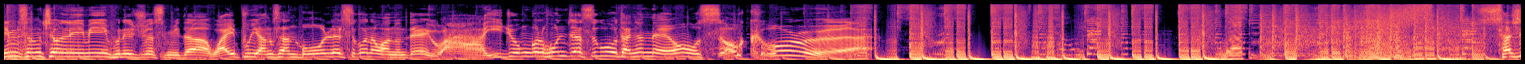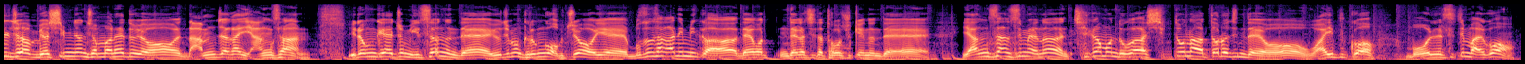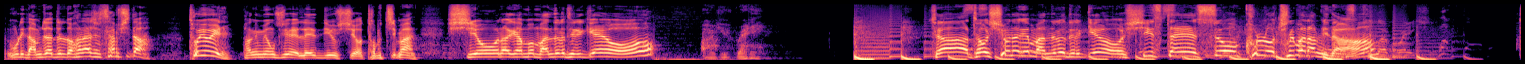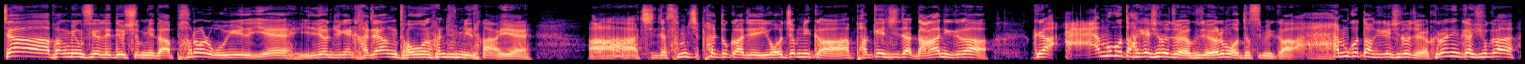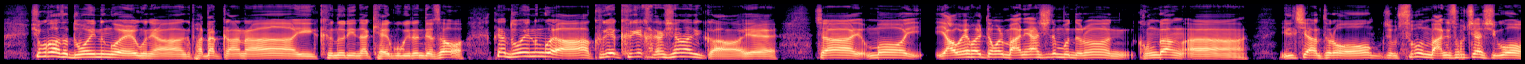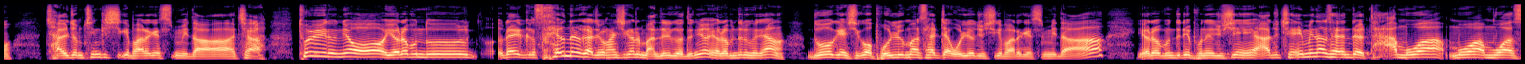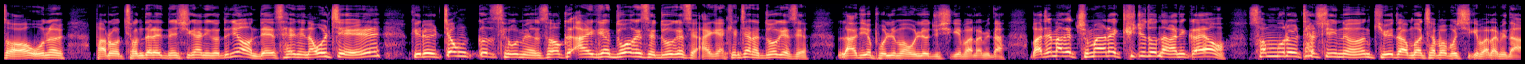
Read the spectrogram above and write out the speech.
김성철님이 보내주셨습니다. 와이프 양산 몰래 쓰고 나왔는데 와 이 좋은 걸 혼자 쓰고 다녔네요. So cool. 사실 저 몇십 년 전만 해도요 남자가 양산 이런 게 좀 있었는데 요즘은 그런 거 없죠 예 무슨 상관입니까 내가 내가 진짜 더워 죽겠는데 양산 쓰면은 체감 온도가 10도나 떨어진대요 와이프 거 몰래 쓰지 말고 우리 남자들도 하나씩 삽시다 토요일 박명수의 레디오 쇼 덥지만 시원하게 한번 만들어 드릴게요 자 더 시원하게 만들어 드릴게요 시스타의 소 쿨로 출발합니다 자, 박명수의 라디오 쇼입니다. 8월 5일, 예, 1년 중에 가장 더운 한 주입니다. 예. 아, 진짜 38도까지, 이거 어쩝니까? 밖에 진짜 나가니까 그냥 아무것도 하기가 싫어져요. 그죠? 여러분 어떻습니까? 아무것도 하기가 싫어져요. 그러니까 휴가, 휴가 가서 누워있는 거예요. 그냥 바닷가나 이 그늘이나 계곡 이런 데서 그냥 누워있는 거야. 그게, 그게 가장 시원하니까. 예. 자, 뭐, 야외 활동을 많이 하시는 분들은 건강, 아, 잃지 않도록 좀 수분 많이 섭취하시고 잘 좀 챙기시기 바라겠습니다. 자, 토요일은요, 여러분들의 그 사연을 가지고 한 시간을 만들거든요. 여러분들은 그냥 누워 계시고 볼륨만 살짝 올려주시기 바라겠습니다. 여러분들이 보내주신 아주 재미난 사연들 다 모아, 모아, 모아서 오늘 바로 전달해 드리는 시간이거든요. 내 사연이 나올지 귀를 쫑긋 세우면서, 그, 아이, 그냥 누워 계세요. 누워 계세요. 아이, 그냥 괜찮아. 누워 계세요. 라디오 볼륨만 올려주시기 바랍니다. 마지막에 주말에 퀴즈도 나가니까요. 선물을 탈 수 있는 기회도 한번 잡아보시기 바랍니다.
